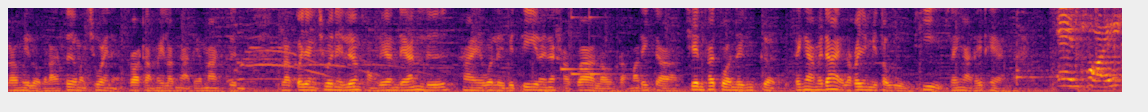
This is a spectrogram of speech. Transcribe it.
เรามีโหลดบาลานเซอร์มาช่วยเนี่ยก็ทำให้รับงานได้มากขึ้นแล้วก็ยังช่วยในเรื่องของ redundant หรือ high availability ด้วยนะครับว่าเราสามารถที่จะเช่นถ้าตัวหนึ่งเกิดใช้งานไม่ได้ เราก็ยังมีตัวอื่นที่ใช้งานได้แทนนะครับ Endpoint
